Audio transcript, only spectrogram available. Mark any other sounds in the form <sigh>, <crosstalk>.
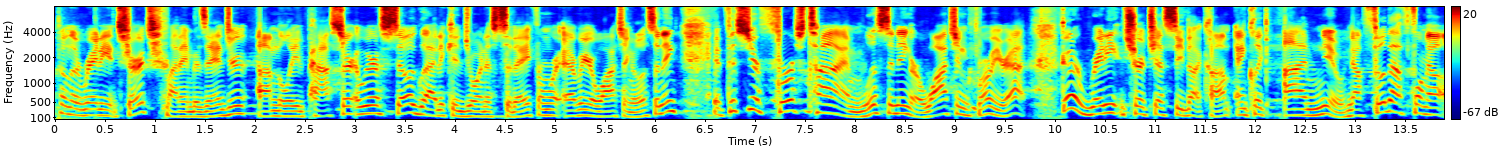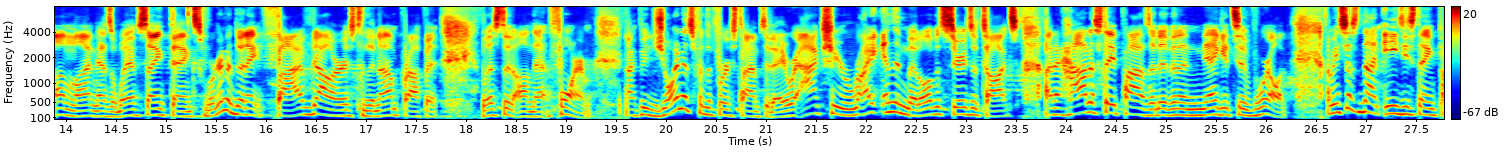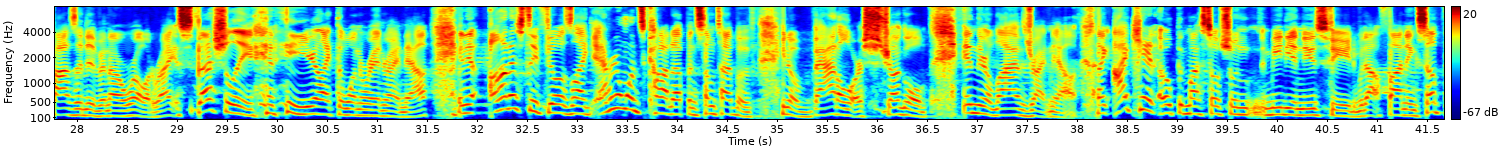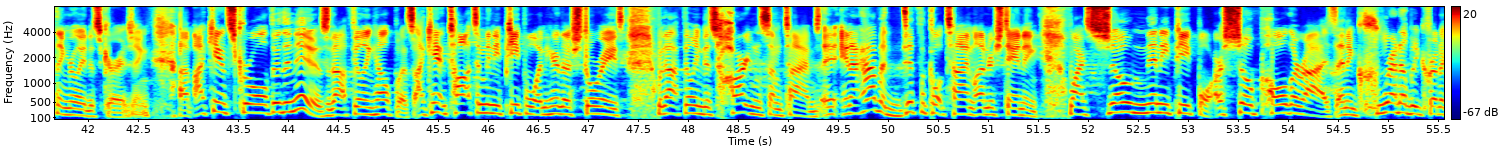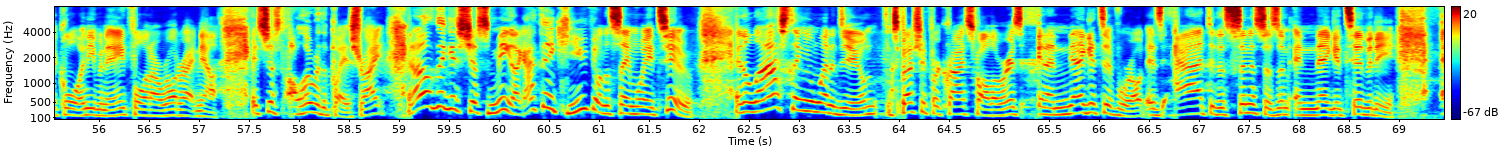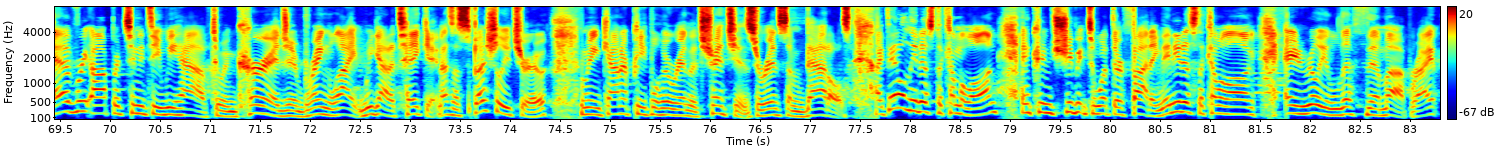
Welcome to Radiant Church. My name is Andrew. I'm the lead pastor, and we are so glad you could join us today from wherever you're watching or listening. If this is your first time listening or watching from wherever you're at, go to radiantchurchsc.com and click I'm new. Now, fill that form out online as a way of saying thanks. We're going to donate $5 to the nonprofit listed on that form. Now, if you join us for the first time today, we're actually right in the middle of a series of talks on how to stay positive in a negative world. I mean, it's just not easy staying positive in our world, right? Especially in a year like the one we're in right now. And it honestly feels like everyone's caught up in some type of, you know, battle or struggle in their lives right now. Like I can't open my social media news feed without finding something really discouraging. Um, I can't scroll through the news without feeling helpless. I can't talk to many people and hear their stories without feeling disheartened sometimes. And, and I have a difficult time understanding why so many people are so polarized and incredibly critical and even hateful in our world right now. It's just all over the place, right? And I don't think it's it's just me. Like, I think you feel the same way too. And the last thing we want to do, especially for Christ followers in a negative world, is add to the cynicism and negativity. Every opportunity we have to encourage and bring light, we got to take it. And that's especially true when we encounter people who are in the trenches, who are in some battles. Like, they don't need us to come along and contribute to what they're fighting. They need us to come along and really lift them up, right?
